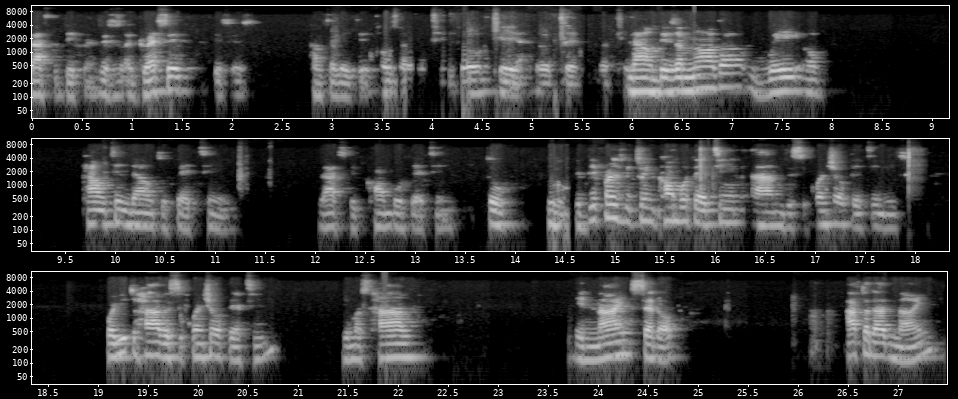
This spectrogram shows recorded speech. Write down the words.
So that's the difference. This is aggressive. This is conservative. Conservative. Okay. Yeah. Okay. Okay. Now there's another way of counting down to 13. That's the combo 13. So the difference between combo 13 and the sequential 13 is for you to have a sequential 13, you must have a 9 setup. After that 9,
